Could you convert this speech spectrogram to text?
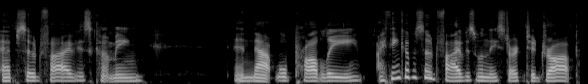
Episode five is coming and that will probably i think episode five is when they start to drop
